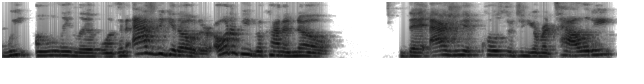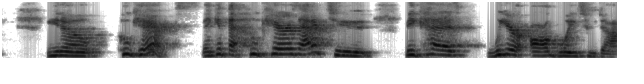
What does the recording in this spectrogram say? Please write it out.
We only live once. And as we get older, older people kind of know that as you get closer to your mortality, you know, who cares? They get that who cares attitude because we are all going to die.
